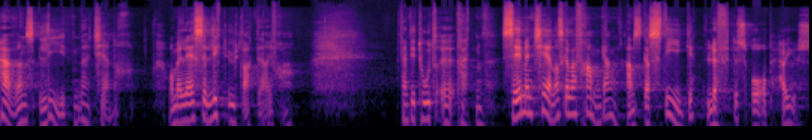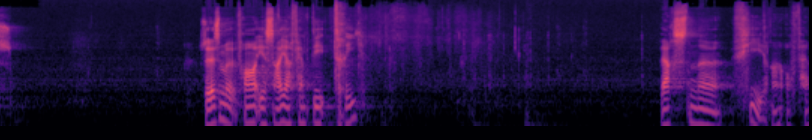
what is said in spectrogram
Herrens lidende tjener. Og Vi leser litt utvalgt derifra. 52, 13. Eh, Se, min tjener skal ha framgang. Han skal stige, løftes og opphøyes. Så det som er fra Jesaja 53. Versene 4 og 5.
